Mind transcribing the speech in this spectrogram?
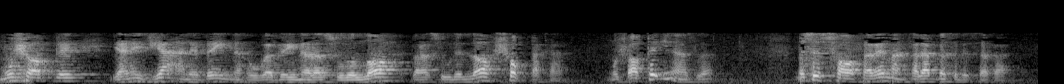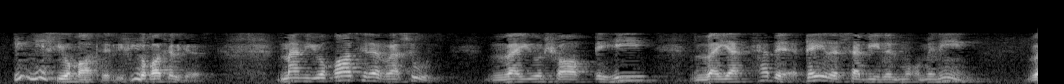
مشاقه یعنی جعل بینه و بین رسول الله و رسول الله شقتا. مشاقه این اصلا مثل سافره من طلب بس به سفر. این نیست یقاتل. این یقاتل گرفت. من یقاتل رسول و یشاقهی و یتبع غیر سبیل المؤمنین. و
